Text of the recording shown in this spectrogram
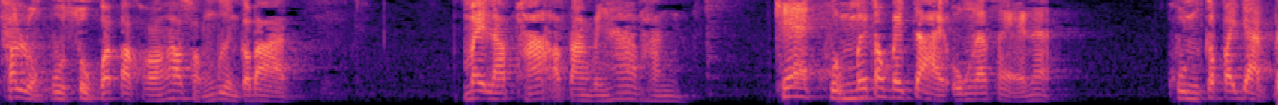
ถ้าหลวงปู่สุขวัดปากคลองห้าสองหมื่นกว่าบาท ไม่รับพระเอาตังค์ไปห้าพันแค่คุณไม่ต้องไปจ่ายองค์ละแสนน่ะ คุณก็ประหยัดไป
